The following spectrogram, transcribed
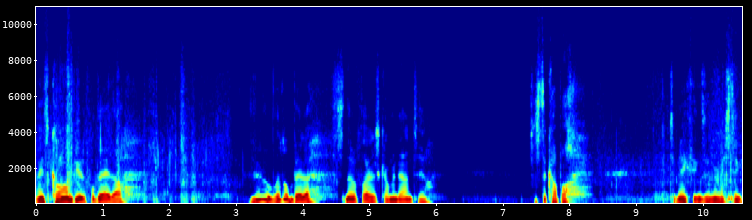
Nice, calm, beautiful day, though. A little bit of snow flares coming down, too. Just a couple to make things interesting.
